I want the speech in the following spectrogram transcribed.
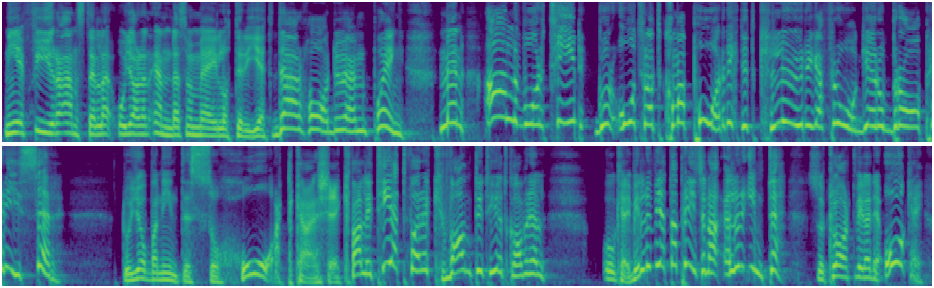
Ni är fyra anställda och jag är den enda som är med i lotteriet. Där har du en poäng. Men all vår tid går åt till att komma på riktigt kluriga frågor och bra priser. Då jobbar ni inte så hårt kanske. Kvalitet före kvantitet, Gabriel. Okej, okay, vill du veta priserna eller inte? Såklart vill jag det. Okej, okay.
